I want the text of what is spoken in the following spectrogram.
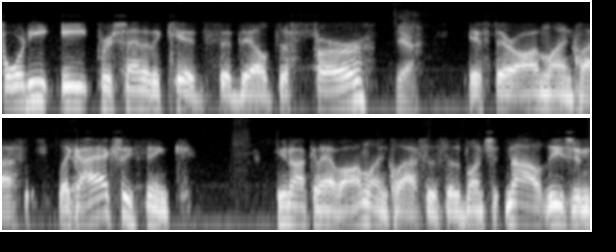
48 percent of the kids said they'll defer yeah. if they're online classes. Like I actually think you're not going to have online classes at a bunch of. Now these are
